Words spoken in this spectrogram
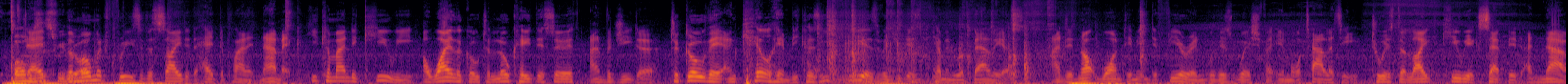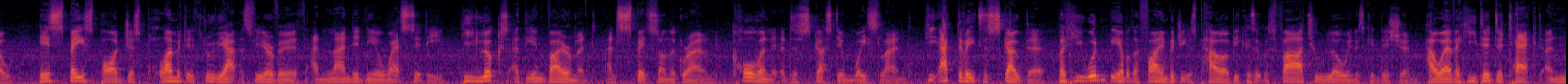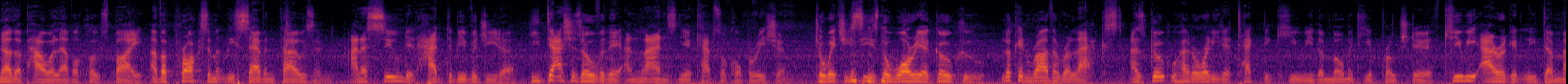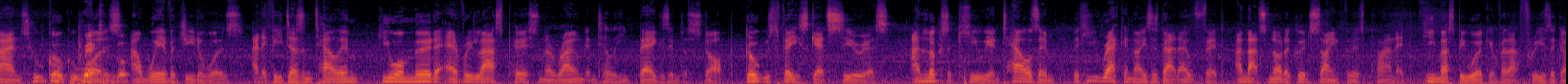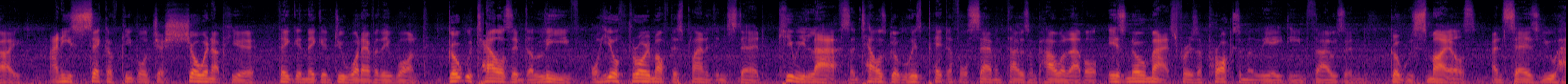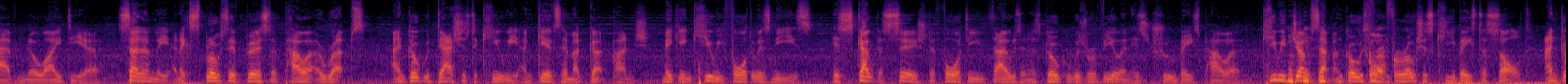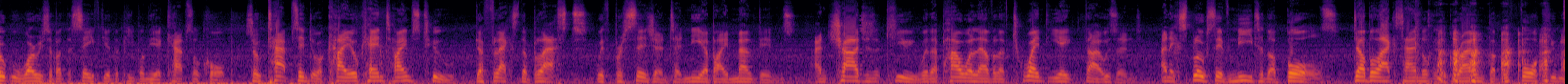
Dead, the up. moment Frieza decided to head to planet Namek, he commanded Kiwi a while ago to locate this Earth and Vegeta, to go there and kill him because he fears Vegeta is becoming rebellious and did not want him interfering with his wish for immortality. To his delight, Kiwi accepted, and now his space pod just plummeted through the atmosphere of Earth and landed near West City. He looks at the environment and spits on the ground, calling it a disgusting wasteland. He activates his scouter, but he wouldn't be able to find Vegeta's power because it was far too low in his condition. However, he did detect another power level close by of approximately 7,000 and assumed it had to be Vegeta. He dashes over there and lands near Capsule Corporation to which he sees the warrior Goku, looking rather relaxed, as Goku had already detected Kiwi the moment he approached Earth. Kiwi arrogantly demands who Goku was and where Vegeta was, and if he doesn't tell him, he will murder every last person around until he begs him to stop. Goku's face gets serious, and looks at Kiwi and tells him that he recognizes that outfit, and that's not a good sign for this planet. He must be working for that Frieza guy, and he's sick of people just showing up here, thinking they can do whatever they want. Goku tells him to leave, or he'll throw him off this planet instead. Kiwi laughs and tells Goku his pitiful 7,000 power level is no match for his approximately 18,000. Goku smiles and says, You have no idea. Suddenly, an explosive burst of power erupts, and Goku dashes to Kiwi and gives him a gut punch, making Kiwi fall to his knees. His scouter surged to 14,000 as Goku was revealing his true base power. Kiwi jumps up and goes for a ferocious ki-based assault, and Goku worries about the safety of the people near Capsule Corp, so taps into a Kaioken times 2, deflects the blasts with precision to nearby mountains, and charges at Kiwi with a power level of 28,000. An explosive knee to the balls, double axe handle to the ground, but before Kiwi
